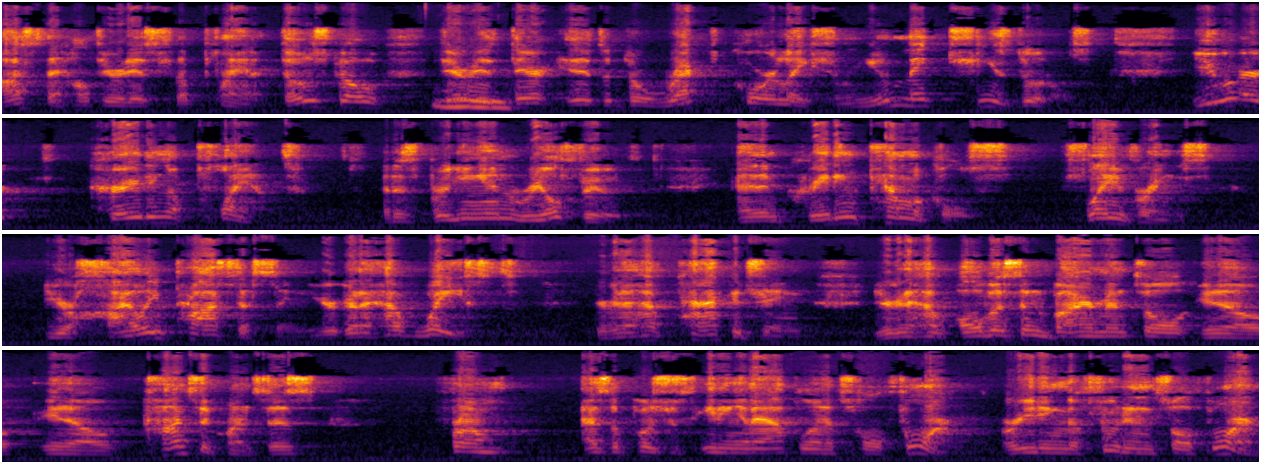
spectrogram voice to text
us, the healthier it is for the planet. Those go there is mm-hmm. there is a direct correlation. When you make cheese doodles, you are creating a plant that is bringing in real food and then creating chemicals, flavorings. You're highly processing. You're going to have waste. You're going to have packaging. You're going to have all this environmental, you know, you know, consequences from as opposed to just eating an apple in its whole form or eating the food in its whole form.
